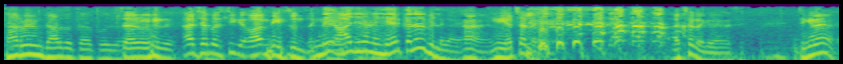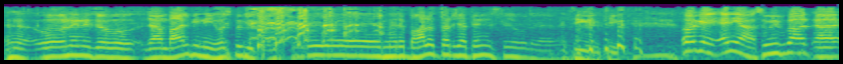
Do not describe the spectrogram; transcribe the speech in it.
سر میں درد ہوتا ہے سر میں اچھا بس ٹھیک ہے اور نہیں سن سکتے۔ نہیں آج انہوں نے ہیئر کلر بھی لگایا۔ ہاں نہیں اچھا لگ اچھا لگ رہا ہے ویسے۔ ٹھیک ہے نا؟ وہ انہوں نے جو جہاں بال بھی نہیں اس پہ بھی میرے بال اتر جاتے ہیں اس لیے وہ لگایا۔ ٹھیک ہے ٹھیک۔ Okay, anyhow, so we've got uh,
